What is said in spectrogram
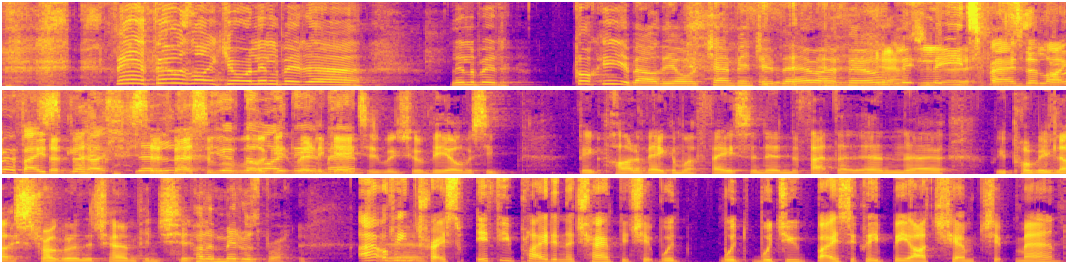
It feels like you're a little bit, uh, little bit cocky about the old championship there. I feel. Yeah. Le- Leeds fans are like basically like, so first of you all have no we'll get idea, man. relegated which will be obviously big part of egg on my face and then the fact that then uh, we probably like struggle in the championship Pull a Middlesbrough. Out of interest, if you played in the championship, would, would would you basically be our championship man?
